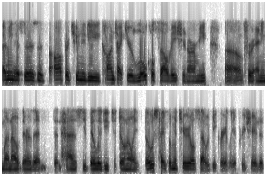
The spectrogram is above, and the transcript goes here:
I mean, if there's an opportunity, contact your local Salvation Army uh, for anyone out there that that has the ability to donate those type of materials. That would be greatly appreciated.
